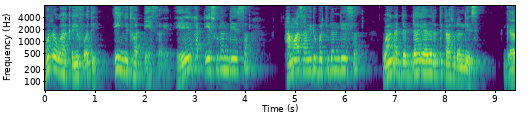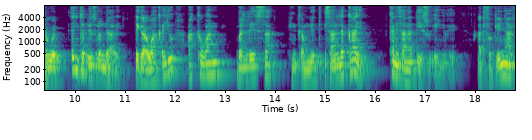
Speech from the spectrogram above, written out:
Warra waaqayyo fudhate eenyutu hadheessa? Ee hadheessuu dandeessa. Hamaa isaanii dubbachuu dandeessa. Waan adda addaa yaada irratti kaasuu dandeessa. Garuu eenyutu hadheessuu danda'a? Egaa waaqayyo akka waan balleessaa hin qabneetti isaan lakkaa'e kan isaan hadheessu eenyudha? Ati fakkeenyaaf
